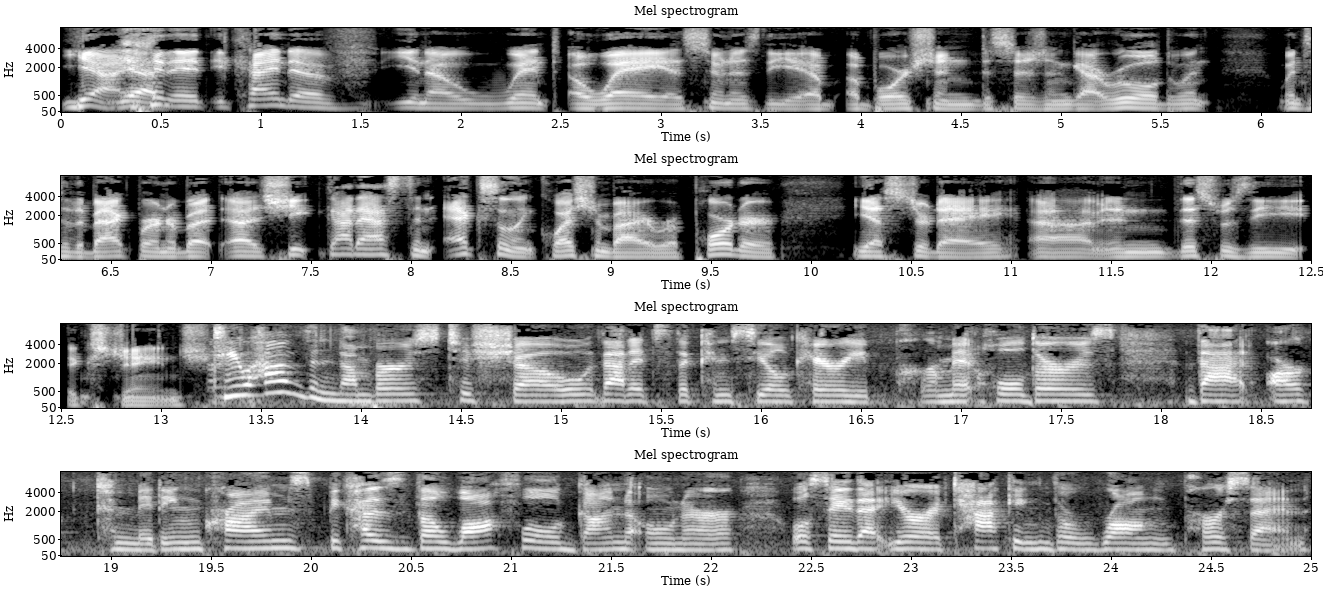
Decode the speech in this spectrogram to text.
Yeah, yeah. and it, it, kind of you know went away as soon as the uh, abortion decision got ruled. went went to the back burner. But uh, she got asked an excellent question by a reporter yesterday, uh, and this was the exchange. Do you have the numbers to show that it's the concealed carry permit holders that are committing crimes? Because the lawful gun owner will say that you're attacking the wrong person.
